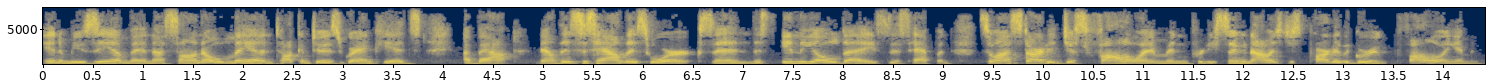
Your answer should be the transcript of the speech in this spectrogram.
in a museum and I saw an old man talking to his grandkids about now this is how this works and this in the old days this happened. So I started just following him and pretty soon I was just part of the group following him and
